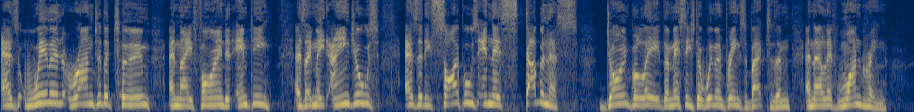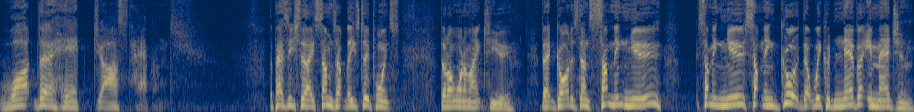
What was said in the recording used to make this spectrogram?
As women run to the tomb and they find it empty, as they meet angels, as the disciples in their stubbornness don't believe the message the women brings back to them and they're left wondering, what the heck just happened? The passage today sums up these two points that I want to make to you. That God has done something new, something new, something good that we could never imagine.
